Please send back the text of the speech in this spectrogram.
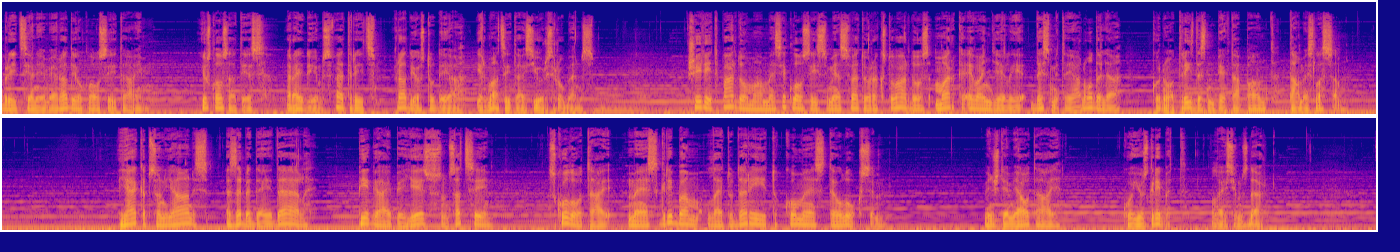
Labrīt, cienījamie radioklausītāji! Jūs klausāties raidījuma Svētrīts, radio studijā ir mācītājs Juris Rubens. Šī rīta pārdomām mēs ieklausīsimies svēto rakstu vārdos Marka evaņģēlīja desmitajā nodaļā, kur no 35. panta tā mēs lasām. Jēkabs un Jānis, Zebedeja dēli, piegāja pie Jēzus un sacīja: Skolotāji, mēs gribam, lai tu darītu, ko mēs tev lūgsim. Viņš tiem jautāja, ko jūs gribat, lai es jums daru?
